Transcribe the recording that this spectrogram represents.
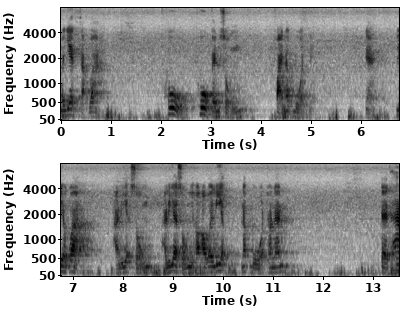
มาแยกศักดิ์ว่า ผู้ผู้เป็นสงฝ่ายนักบวชเนี่ยเนี่ยเรียกว่าอริยสงฆ์อริยสงฆ์นี่เขาเอาไว้เรียกนักบวชเท่านั้น แต่ถ้า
